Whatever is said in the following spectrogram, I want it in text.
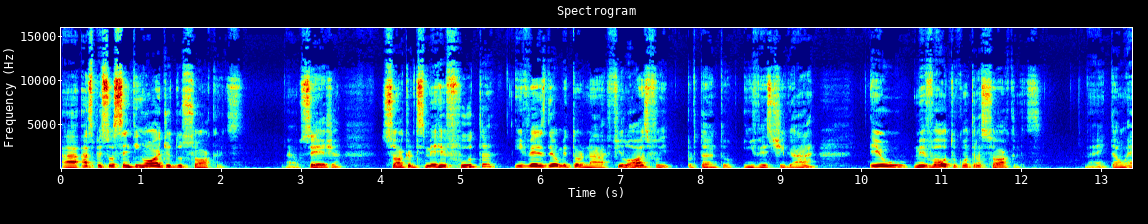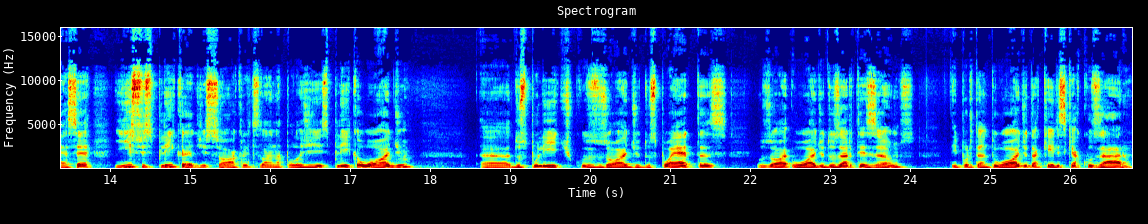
a, as pessoas sentem ódio do Sócrates. Né? Ou seja, Sócrates me refuta, em vez de eu me tornar filósofo e, portanto, investigar, eu me volto contra Sócrates. Né? Então, essa é. E isso explica de Sócrates, lá na Apologia, explica o ódio uh, dos políticos, o ódio dos poetas, os, o ódio dos artesãos e, portanto, o ódio daqueles que acusaram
